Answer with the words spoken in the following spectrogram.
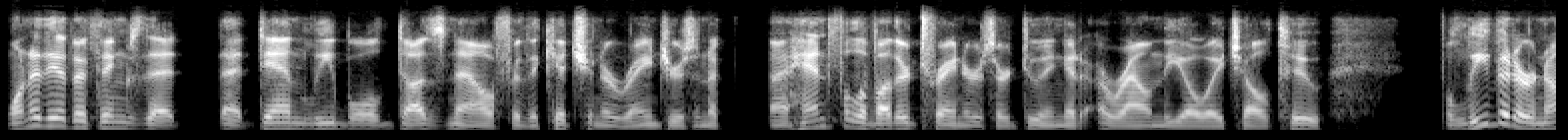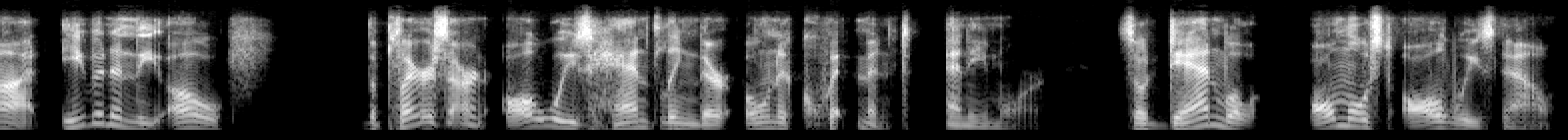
one of the other things that that Dan Liebold does now for the Kitchener Rangers, and a, a handful of other trainers are doing it around the OHL too. Believe it or not, even in the O, the players aren't always handling their own equipment anymore. So Dan will almost always now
